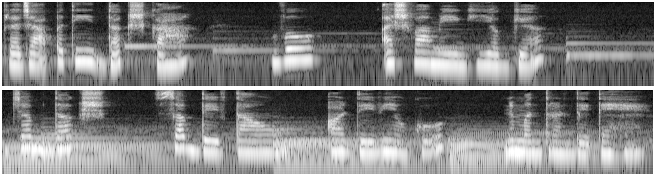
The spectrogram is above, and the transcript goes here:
प्रजापति दक्ष का, वो अश्वामेघ यज्ञ, जब दक्ष सब देवताओं और देवियों को निमंत्रण देते हैं।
